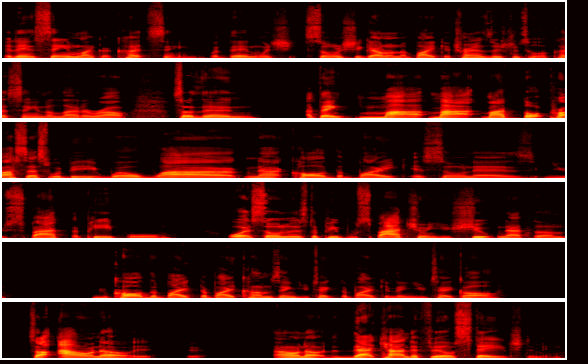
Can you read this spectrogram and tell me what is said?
it didn't seem like a cutscene. But then when she, soon as she got on the bike, it transitioned to a cutscene to let her out. So then I think my my my thought process would be, well, why not call the bike as soon as you spot the people, or as soon as the people spot you and you shooting at them, you call the bike, the bike comes in, you take the bike, and then you take off. So I don't know. I don't know. That kind of feels staged to me.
